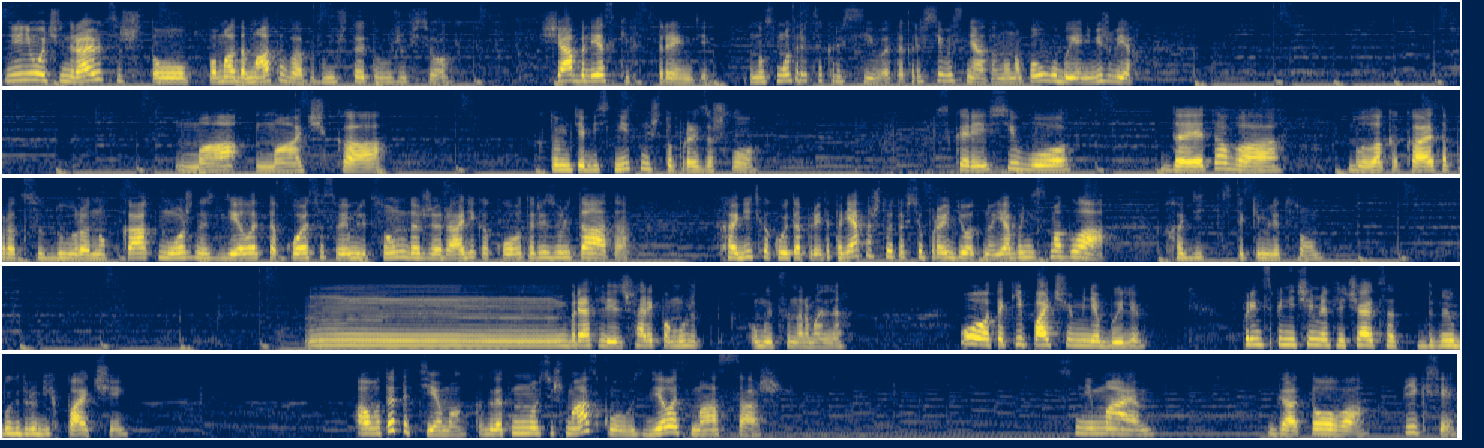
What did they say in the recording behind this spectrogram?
Мне не очень нравится, что помада матовая, потому что это уже все. Ща блески в тренде. Но смотрится красиво. Это красиво снято, но на полгубы я не вижу верх. Мамочка. Кто-нибудь объяснит мне, что произошло? Скорее всего, до этого была какая-то процедура. Но как можно сделать такое со своим лицом даже ради какого-то результата? Ходить какой-то... Это понятно, что это все пройдет, но я бы не смогла ходить с таким лицом. М -м -м, вряд ли шарик поможет умыться нормально. О, такие патчи у меня были. В принципе, ничем не отличаются от любых других патчей. А вот эта тема, когда ты наносишь маску, сделать массаж. Снимаем. Готово. Пикси.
